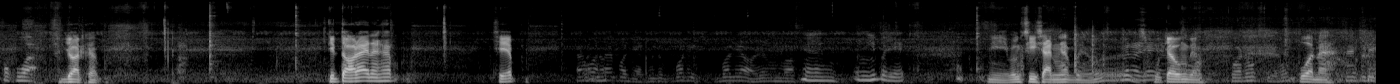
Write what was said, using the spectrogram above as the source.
พวกหัวสุดยอดครับ ติดต่อได้นะครับ เชฟถ้าว่าได้บ่แดกมันบ่ได้บ่เลี้ยวเลยมันบ่เอออันนี้ปลาแดกนี่เบิ่งซีซันครับเนี่ยผู้เจ้าเบิ่งปวดรถเสียวปวดนะใส่บ่ได้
